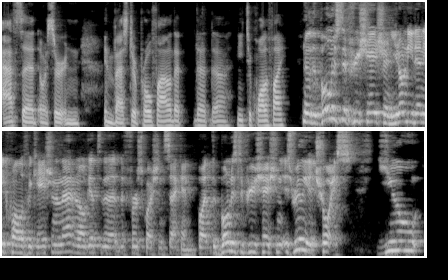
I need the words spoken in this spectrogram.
asset or a certain investor profile that that uh, need to qualify? No, the bonus depreciation, you don't need any qualification in that. And I'll get to the, the first question second. But the bonus depreciation is really a choice. You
